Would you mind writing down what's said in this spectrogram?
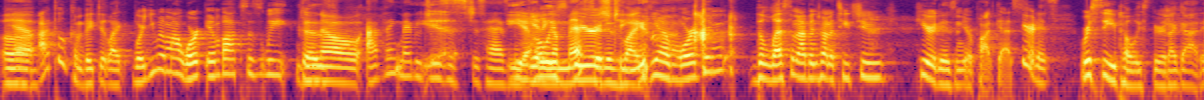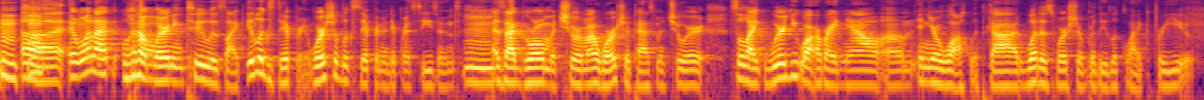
Uh, yeah. I feel convicted. Like, were you in my work inbox this week? No, I think maybe Jesus yeah, just has me yeah, getting Holy a message Spirit is to like, you. Yeah, Morgan, the lesson I've been trying to teach you. Here it is in your podcast. Here it is received Holy Spirit. I got it. Mm-hmm. Uh, and what I what I'm learning too is like it looks different. Worship looks different in different seasons. Mm. As I grow and mature, my worship has matured. So like where you are right now um, in your walk with God, what does worship really look like for you?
